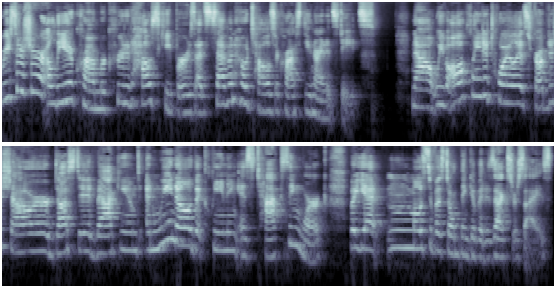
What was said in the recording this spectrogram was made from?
Researcher Alia Crum recruited housekeepers at seven hotels across the United States. Now, we've all cleaned a toilet, scrubbed a shower, dusted, vacuumed, and we know that cleaning is taxing work, but yet mm, most of us don't think of it as exercise.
